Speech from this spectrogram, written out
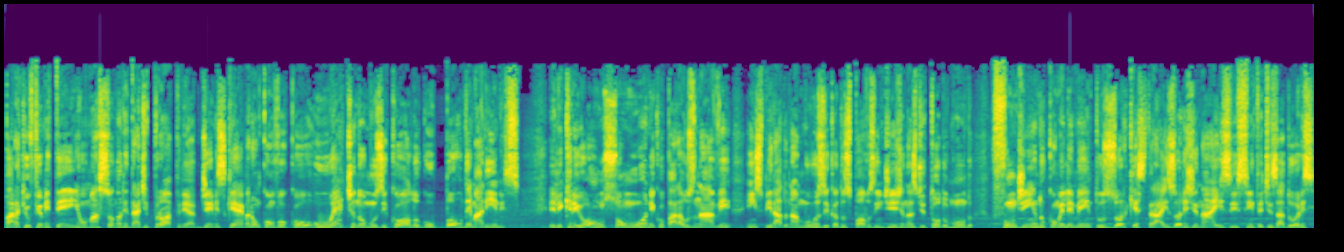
Para que o filme tenha uma sonoridade própria, James Cameron convocou o etnomusicólogo Paul Demarines. Ele criou um som único para os Navi, inspirado na música dos povos indígenas de todo o mundo, fundindo com elementos orquestrais originais e sintetizadores,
